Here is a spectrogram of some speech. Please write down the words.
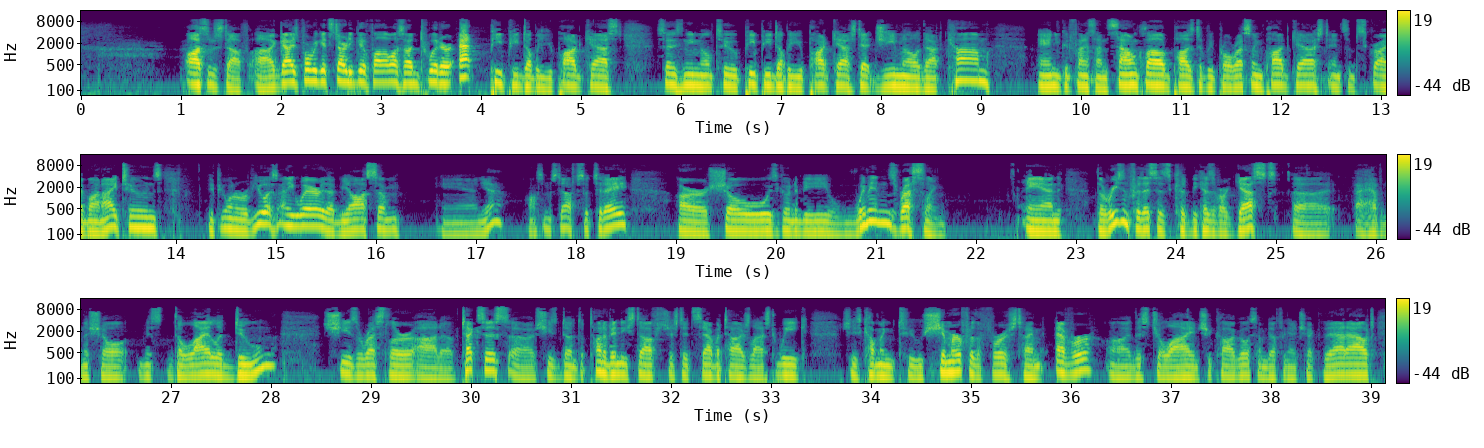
Awesome stuff, uh, guys. Before we get started, you can follow us on Twitter at PPW Podcast. Send us an email to ppwpodcast at gmail.com. and you can find us on SoundCloud, Positively Pro Wrestling Podcast, and subscribe on iTunes. If you want to review us anywhere, that'd be awesome. And yeah, awesome stuff. So today, our show is going to be women's wrestling. And the reason for this is because of our guest uh, I have in the show, Miss Delilah Doom. She's a wrestler out of Texas. Uh, she's done a ton of indie stuff. She just did Sabotage last week. She's coming to Shimmer for the first time ever uh, this July in Chicago, so I'm definitely going to check that out.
